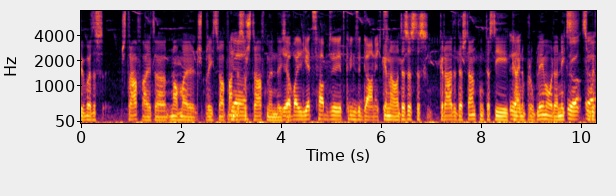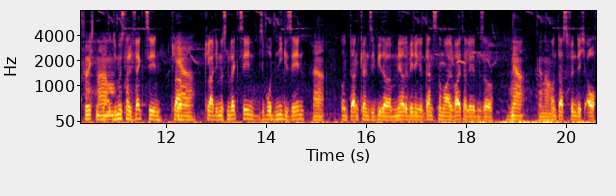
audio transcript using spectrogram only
über das Strafalter nochmal spricht. So ab wann Ja. bist du strafmündig? Ja, weil jetzt haben sie, jetzt kriegen sie gar nichts. Genau, das ist das gerade der Standpunkt, dass die Ja. keine Probleme oder nichts Ja, zu befürchten Ja, haben. die müssen halt wegziehen. Klar, Ja. klar, die müssen wegziehen. Sie wurden nie gesehen Ja, und dann können sie wieder mehr oder weniger ganz normal weiterleben. So. ja genau. Und das finde ich auch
